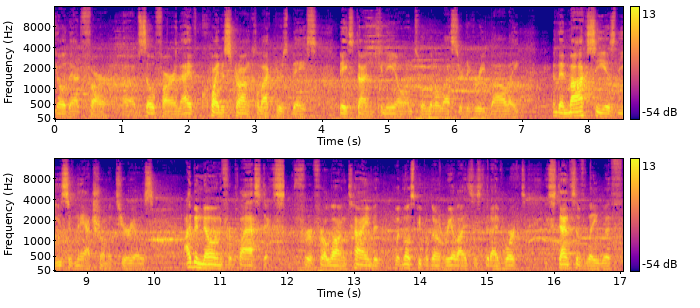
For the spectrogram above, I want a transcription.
go that far uh, so far, and I have quite a strong collector's base based on chenille and to a little lesser degree Bali. And then Moxie is the use of natural materials. I've been known for plastics for, for a long time, but what most people don't realize is that I've worked extensively with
